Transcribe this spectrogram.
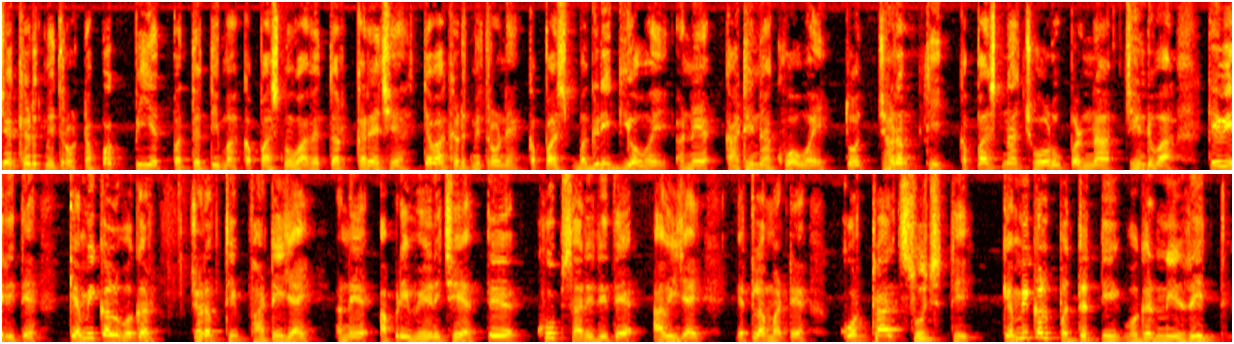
જે ખેડૂત મિત્રો ટપક પિયત પદ્ધતિમાં કપાસનું વાવેતર કરે છે, તેવા ખેડૂત મિત્રોને કપાસ બગડી ગયો હોય અને કાઢી નાખવો હોય, તો ઝડપથી કપાસના છોડ ઉપરના ઝીંડવા કેવી રીતે કેમિકલ વગર ઝડપથી ફાટી જાય અને આપણી વેણ છે તે ખૂબ સારી રીતે આવી જાય, એટલા માટે કોઠા સૂજથી કેમિકલ પદ્ધતિ વગરની રીત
